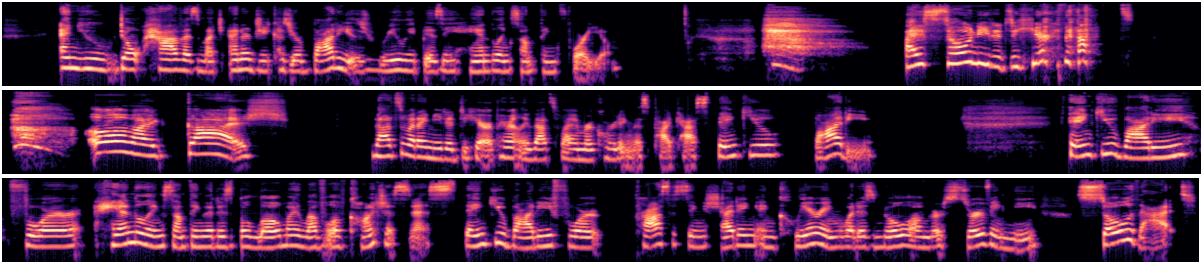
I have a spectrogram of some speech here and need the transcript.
and you don't have as much energy because your body is really busy handling something for you. I so needed to hear that. oh my gosh. That's what I needed to hear. Apparently, that's why I'm recording this podcast. Thank you, body. Thank you, body, for handling something that is below my level of consciousness. Thank you, body, for processing, shedding, and clearing what is no longer serving me so that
